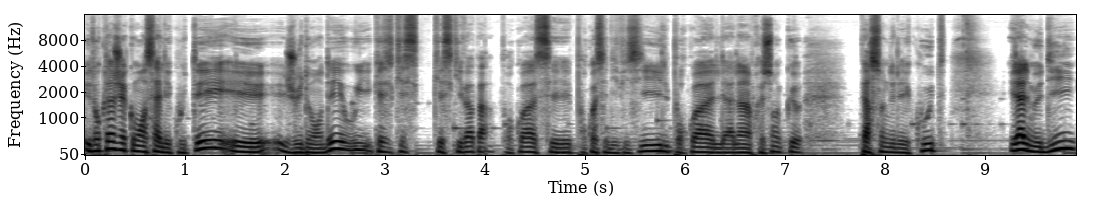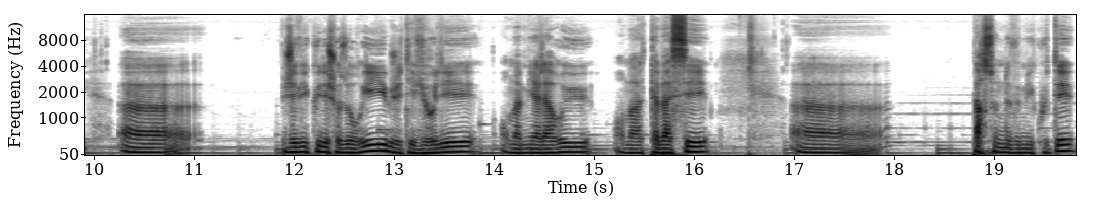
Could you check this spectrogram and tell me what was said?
Et donc là, j'ai commencé à l'écouter et je lui demandais, oui, qu'est-ce qui va pas? Pourquoi c'est pourquoi c'est difficile? Pourquoi elle a l'impression que personne ne l'écoute? Et là, elle me dit, euh, j'ai vécu des choses horribles, j'ai été violée, on m'a mis à la rue, on m'a tabassé, euh, personne ne veut m'écouter.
